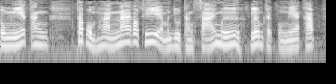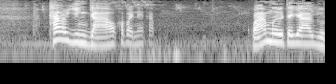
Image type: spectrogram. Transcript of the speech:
ตรงนี้ทาง ถ้าผมหันหน้าเข้าที่มันอยู่ทางซ้ายมือ เริ่มจากตรงนี้ครับ ถ้าเรายิงยาวเข้าไปเนี่ยครับ ขวามือจะยาวอยู่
